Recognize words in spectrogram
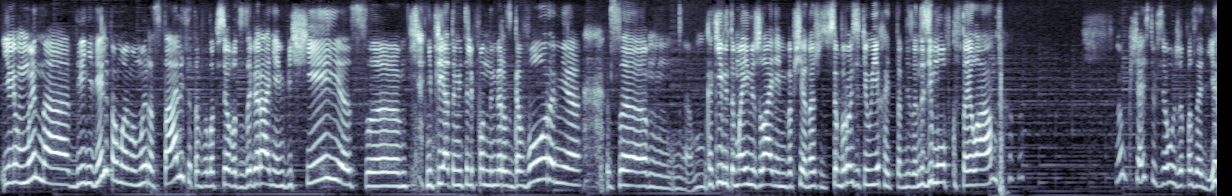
И мы на две недели, по-моему, мы расстались. Это было все вот с забиранием вещей, с э, неприятными телефонными разговорами, с э, какими-то моими желаниями вообще, знаешь, все бросить и уехать, там, не знаю, на зимовку в Таиланд. Ну, к счастью, все уже позади.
